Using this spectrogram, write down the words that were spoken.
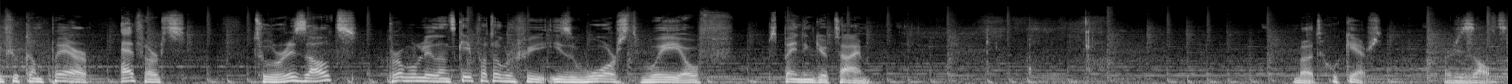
If you compare efforts to results, probably landscape photography is worst way of spending your time. But who cares? Results.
